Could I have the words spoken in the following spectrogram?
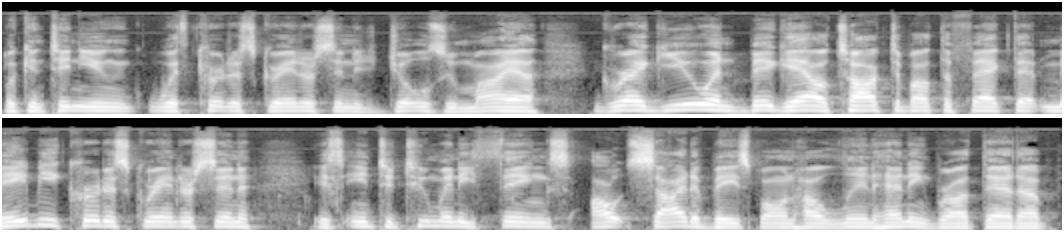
But continuing with Curtis Granderson and Joel Zumaya, Greg, you and Big Al talked about the fact that maybe Curtis Granderson is into too many things outside of baseball and how Lynn Henning brought that up.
